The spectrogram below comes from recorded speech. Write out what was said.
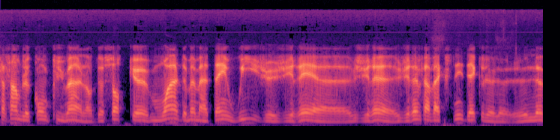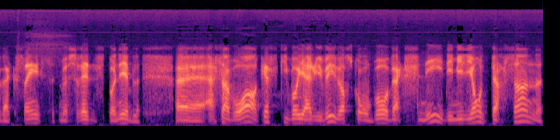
ça semble concluant. de sorte que moi, demain matin, oui, j'irai euh, me faire vacciner dès que le, vaccin me serait disponible. Euh, à savoir, qu'est-ce qui va y arriver lorsqu'on va vacciner des millions de personnes?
